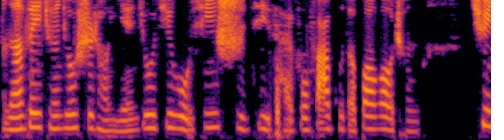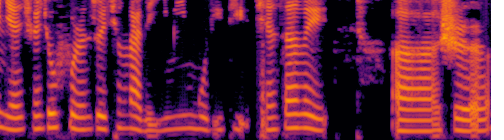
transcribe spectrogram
南非全球市场研究机构新世纪财富发布的报告称，去年全球富人最青睐的移民目的地前三位，呃是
